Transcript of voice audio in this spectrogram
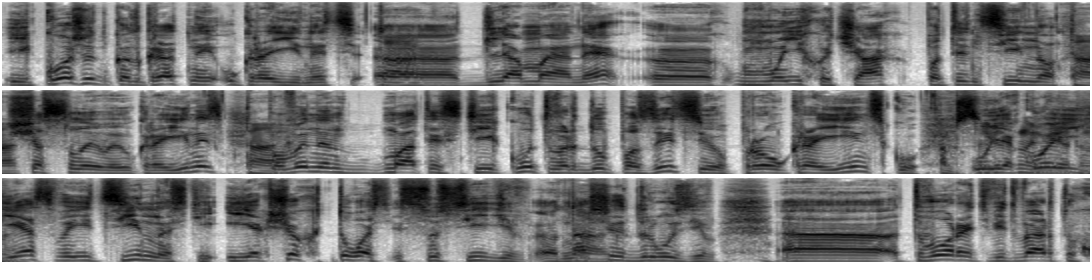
І кожен конкретний українець Так. е, для мене е, в моїх очах потенційно Так. щасливий українець Так. повинен мати стійку тверду позицію про українську, у Абсолютно якої вірно. є свої цінності. І якщо хтось із сусідів, е, наших друзів, е, творить відверту ху,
